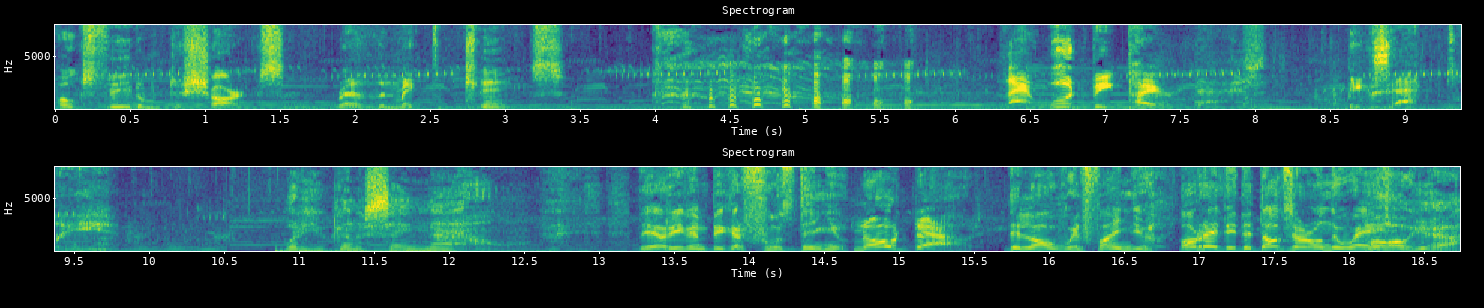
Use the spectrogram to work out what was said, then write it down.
folks feed them to sharks rather than make them kings. That would be paradise. Exactly. What are you gonna say now? They are even bigger fools than you. No doubt. The law will find you. Already, the dogs are on the way. Oh, yeah.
